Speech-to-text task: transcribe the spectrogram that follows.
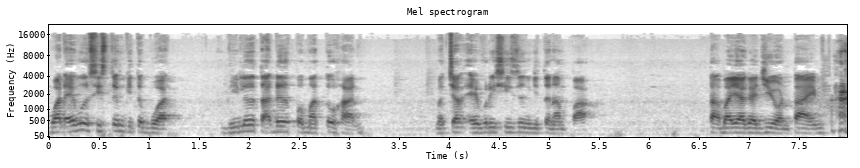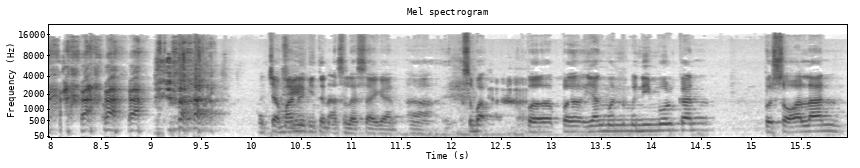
whatever sistem kita buat bila tak ada pematuhan macam every season kita nampak tak bayar gaji on time. Macam mana kita nak selesaikan? Ha, sebab pe, pe, yang men- menimbulkan persoalan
